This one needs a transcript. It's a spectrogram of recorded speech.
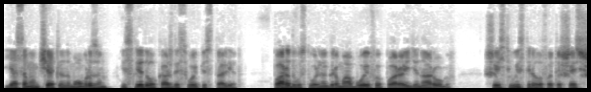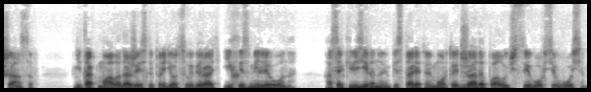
Я самым тщательным образом исследовал каждый свой пистолет. Пара двуствольных громобоев и пара единорогов. Шесть выстрелов — это шесть шансов. Не так мало, даже если придется выбирать их из миллиона. А с реквизированными пистолетами Морта и Джада получится и вовсе восемь.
